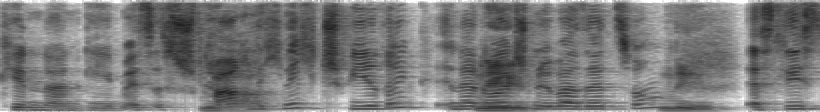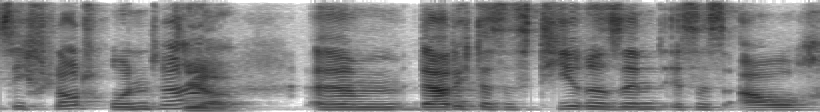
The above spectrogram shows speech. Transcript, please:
Kindern geben. Es ist sprachlich nicht schwierig in der Nee. deutschen Übersetzung. Nee. Es liest sich flott runter. Ja. Ähm, dadurch, dass es Tiere sind, ist es auch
